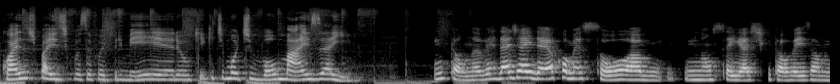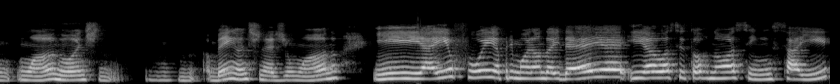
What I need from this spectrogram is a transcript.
Quais os países que você foi primeiro? O que, que te motivou mais aí? Então, na verdade, a ideia começou, há, não sei, acho que talvez um ano antes, bem antes né, de um ano. E aí eu fui aprimorando a ideia e ela se tornou assim, sair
